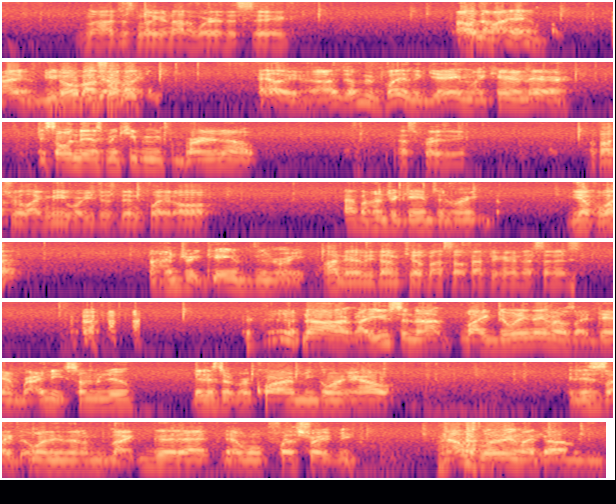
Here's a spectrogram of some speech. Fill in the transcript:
No, I just know you're not aware of the SIG. Oh no, I am. I am. You, you know about you seven? Hell yeah! I, I've been playing the game like here and there. It's the only thing that's been keeping me from burning out. That's crazy. I thought you were like me, where you just didn't play at all. I have hundred games in rank. You have what? hundred games in rank. I nearly done killed myself after hearing that sentence. no, I used to not like do anything. I was like, damn, bro, I need something to do that doesn't require me going out. And this is like the only thing that I'm like good at that won't frustrate me. And I was learning like um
